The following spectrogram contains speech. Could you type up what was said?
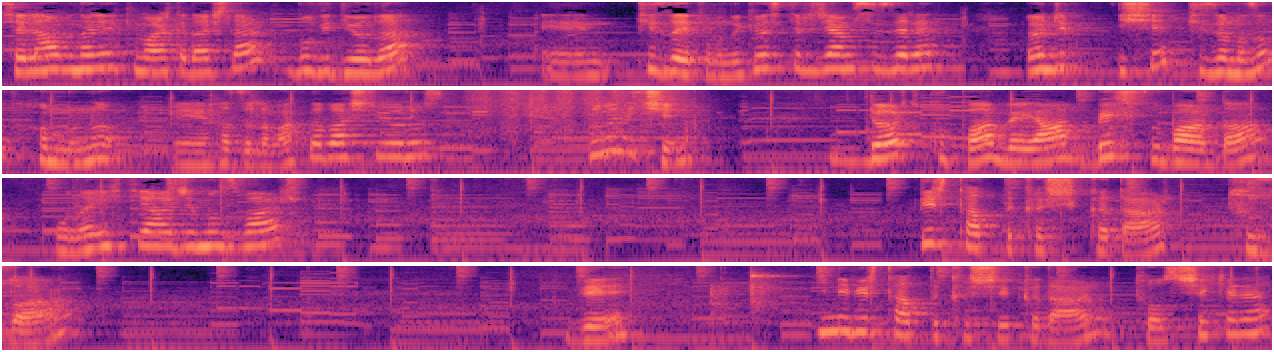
Selamünaleyküm arkadaşlar. Bu videoda e, pizza yapımını göstereceğim sizlere. Önce işe pizzamızın hamurunu e, hazırlamakla başlıyoruz. Bunun için 4 kupa veya 5 su bardağı una ihtiyacımız var. 1 tatlı kaşık kadar tuza ve yine bir tatlı kaşığı kadar toz şekere,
